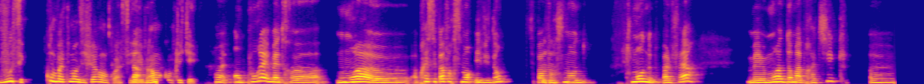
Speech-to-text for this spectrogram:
Vous, c'est complètement différent, quoi. C'est bah, vraiment compliqué. Ouais, on pourrait mettre, euh, moi, euh, après, c'est pas forcément évident, c'est pas mm. forcément, tout le monde ne peut pas le faire, mais moi, dans ma pratique, euh,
